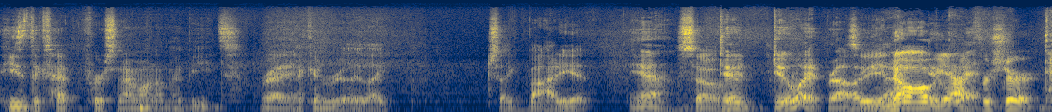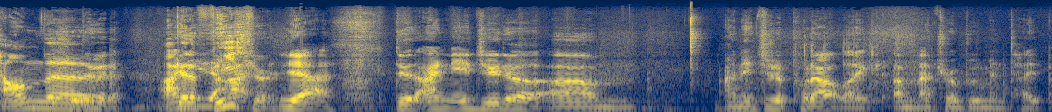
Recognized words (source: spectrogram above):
he's the type of person I want on my beats. Right. I can really like just like body it. Yeah. So Dude, do it, bro. so You yeah, no, oh, yeah, it. for sure. Tell them Dude, I get a need- I- feature. Yeah. dude, I need you to um, I need you to put out like a Metro Boomin type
